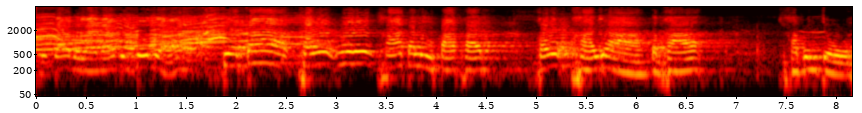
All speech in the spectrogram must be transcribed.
เอกต้าเป็นไรนะ เป็นตุ๊ดเหรอเสียต้าเขาไม่ได้ค้ากะหรี่ปั๊บครับเขาขายยากับค้าค้าเป็นโจร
